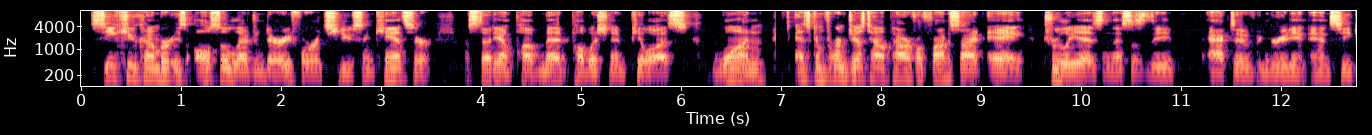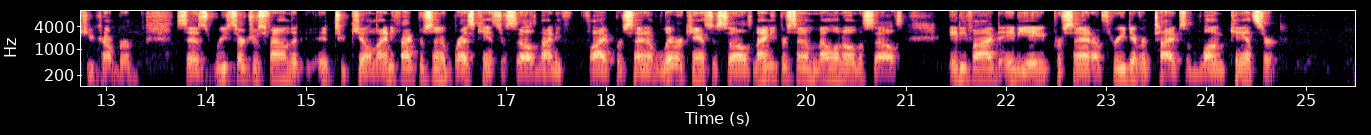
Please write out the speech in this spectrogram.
Sea cucumber is also legendary for its use in cancer. A study on PubMed published in PLOS 1 has confirmed just how powerful frondoside A truly is, and this is the active ingredient in sea cucumber. It says researchers found that it to kill 95% of breast cancer cells, 95% of liver cancer cells, 90% of melanoma cells, 85 to 88% of three different types of lung cancer.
